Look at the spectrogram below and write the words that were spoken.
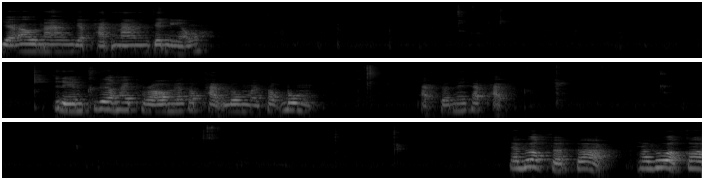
อย่าเอานาน อย่าผัดนานจะเหนียว เตรียมเครื่องให้พร้อมแล้วก็ผัดลงเหมือนผักบุ้งผัดตัวนี้ถ้าผัด ถ้าลวกสดก็ ถ้าลวกก็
